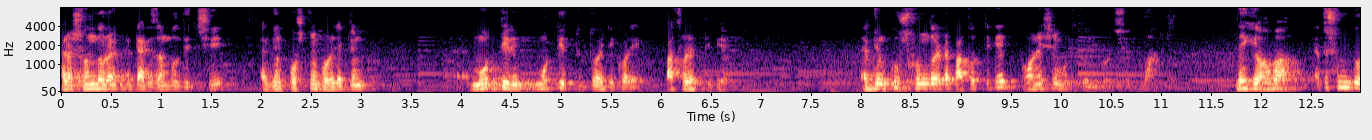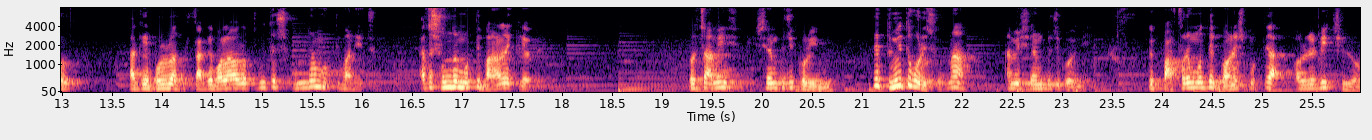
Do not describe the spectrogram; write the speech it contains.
একটা সুন্দর একটা এক্সাম্পল দিচ্ছি। একজন প্রশ্ন করে, একজন মূর্তির মূর্তি তৈরি করে পাথরের থেকে একজন খুব সুন্দর একটা পাথর থেকে গণেশের মূর্তি তৈরি করেছে। বাহ! দেখি অবাক, এত সুন্দর। তাকে বলল, তাকে বলা হলো, তুমি তো সুন্দর মূর্তি বানিয়েছো। এত সুন্দর মূর্তি বানালে কী হবে? বলছে, আমি সেরকম কিছু করিনি। তুমি তো করেছ? না, আমি সেরকম কিছু করিনি। ওই পাথরের মধ্যে গণেশ মূর্তি অলরেডি ছিল।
